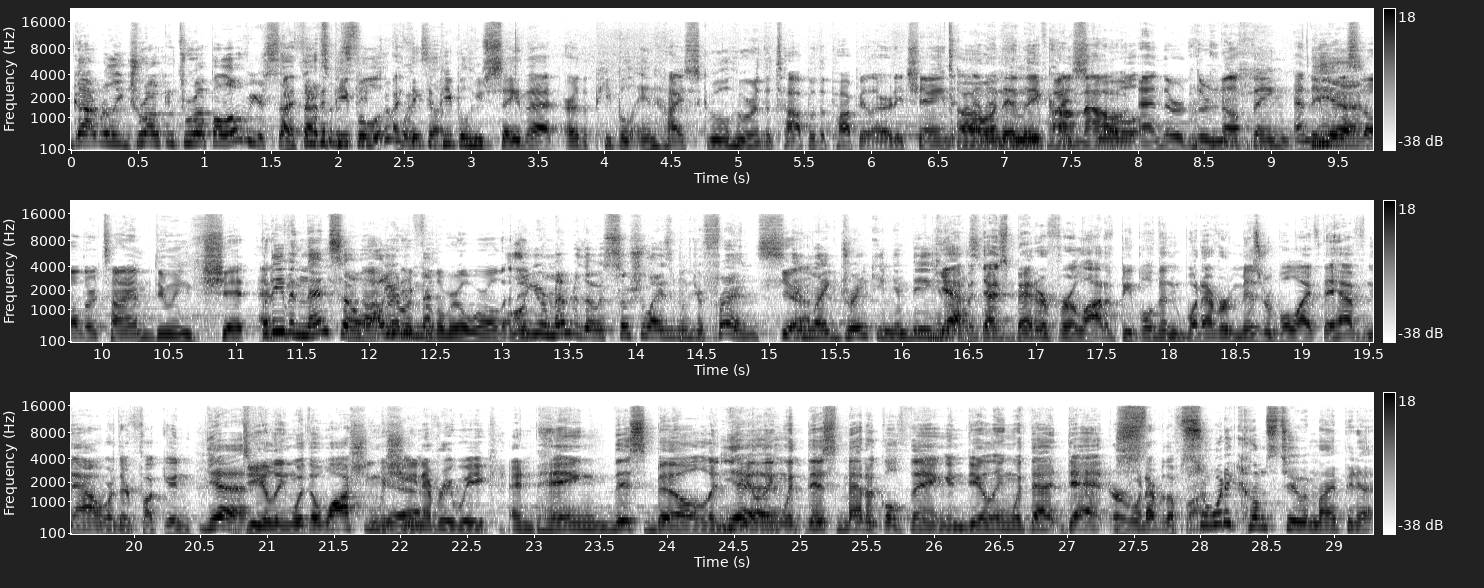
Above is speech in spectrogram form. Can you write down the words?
got really drunk and threw up all over yourself. I think That's the what it's people. I think equivalence the people who say that are the people in high school who are the top of the popularity chain, Oh, and and then, then they they leave high school out. and they're they're nothing, and they Yeah. waste all their time doing shit. But and even then, so not all you remember the real world. And all they- you remember though is socializing with your friends Yeah. and like drinking and being. Yeah, but that's better for a lot of people than whatever miserable life they have now, where they're fucking Yeah. dealing with a washing machine Yeah. every week and paying this bill and Yeah. dealing with this medical thing and dealing with that debt or whatever the fuck. So what it comes to, in my opinion,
